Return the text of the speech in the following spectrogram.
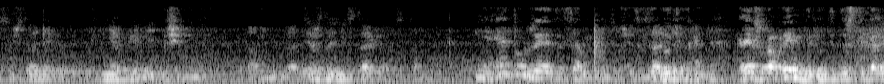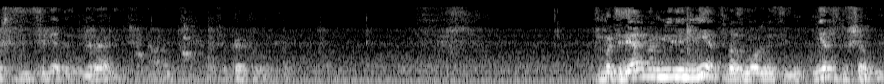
это существование вне времени. Почему? Там одежда не ставилась, там. Нет, это уже это самое. Люди, конечно, во времени люди достигали 60 лет и умирали. Все как. В материальном мире нет возможности, нет существования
